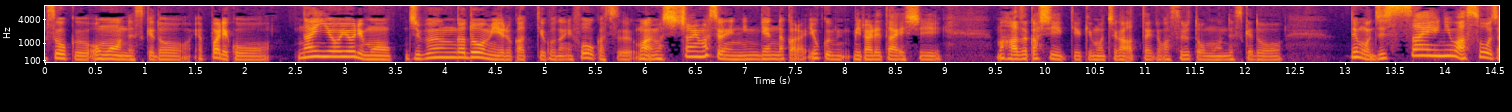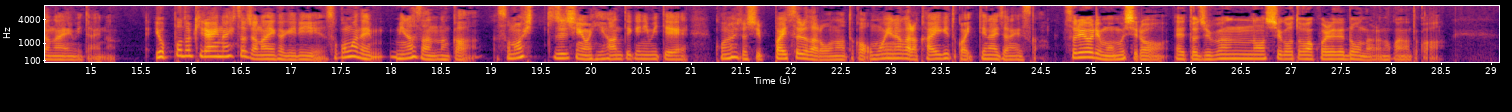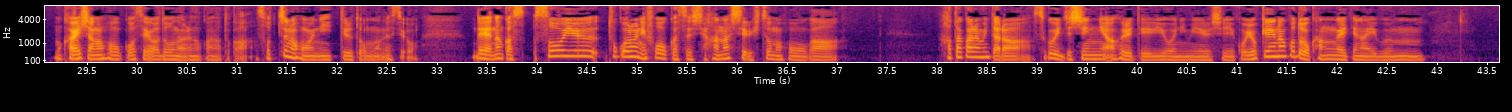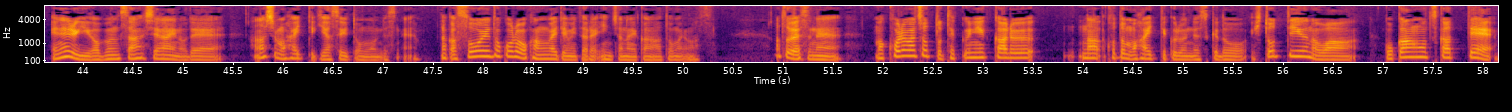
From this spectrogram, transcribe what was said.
すごく思うんですけど、やっぱりこう、内容よりも自分がどう見えるかっていうことにフォーカス、まあ、しちゃいますよね、人間だから。よく見られたいし、まあ、恥ずかしいっていう気持ちがあったりとかすると思うんですけど、でも実際にはそうじゃないみたいな。よっぽど嫌いな人じゃない限り、そこまで皆さんなんか、その人自身を批判的に見て、この人失敗するだろうなとか思いながら会議とか行ってないじゃないですか。それよりもむしろ、えっ、と、自分の仕事はこれでどうなるのかなとか、もう会社の方向性はどうなるのかなとか、そっちの方に行ってると思うんですよ。で、なんか、そういうところにフォーカスして話してる人の方が、旗から見たら、すごい自信に溢れているように見えるし、こう余計なことを考えてない分、エネルギーが分散してないので、話も入ってきやすいと思うんですね。なんかそういうところを考えてみたらいいんじゃないかなと思います。あとですね、まあこれはちょっとテクニカルなことも入ってくるんですけど、人っていうのは五感を使って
